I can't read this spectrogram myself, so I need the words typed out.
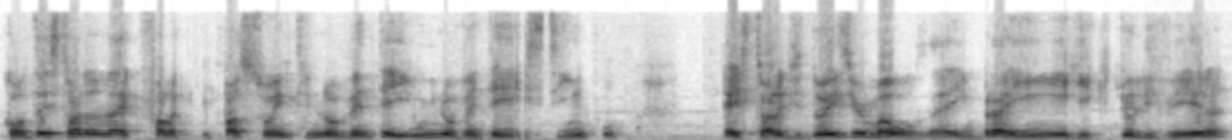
conta a história né, que fala que passou entre 91 e 95. É a história de dois irmãos, né? Ibrahim e Henrique de Oliveira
